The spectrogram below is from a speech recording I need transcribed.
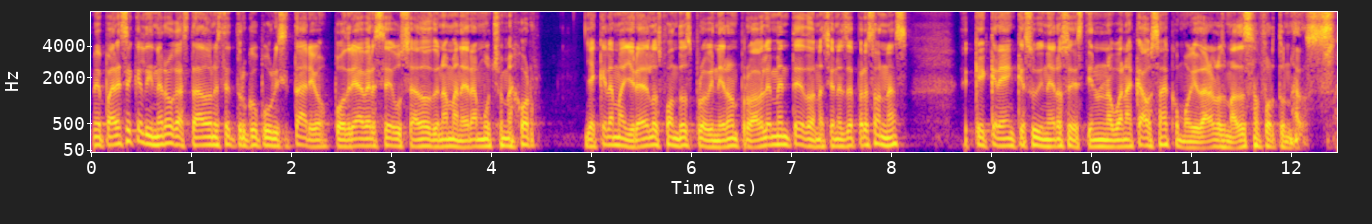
Me parece que el dinero gastado en este truco publicitario podría haberse usado de una manera mucho mejor, ya que la mayoría de los fondos provinieron probablemente de donaciones de personas que creen que su dinero se destina a una buena causa, como ayudar a los más desafortunados.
